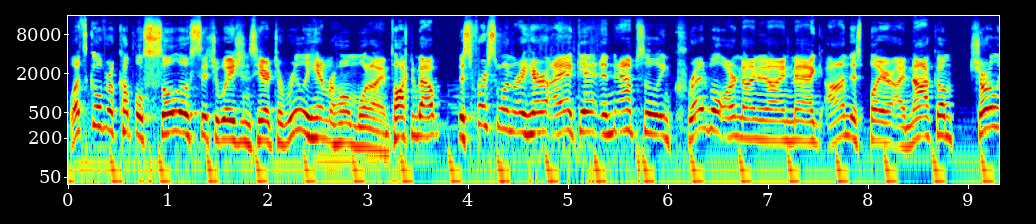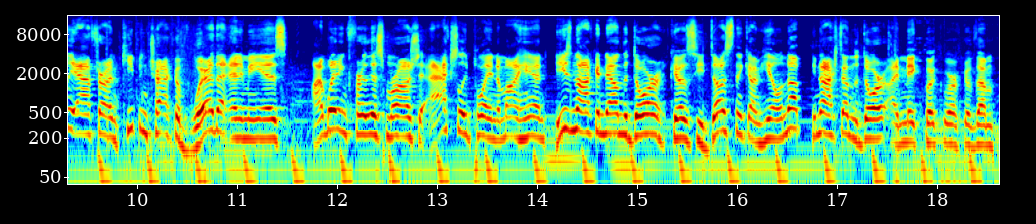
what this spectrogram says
Let's go over a couple solo situations here to really hammer home what I am talking about. This first one right here, I get an absolute incredible R99 mag on this player. I knock him. Shortly after, I'm keeping track of where the enemy is. I'm waiting for this Mirage to actually play into my hand. He's knocking down the door because he does think I'm healing up. He knocks down the door. I make quick work of them.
